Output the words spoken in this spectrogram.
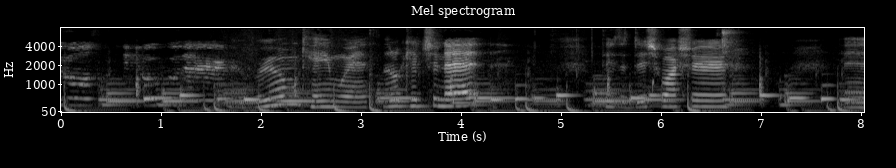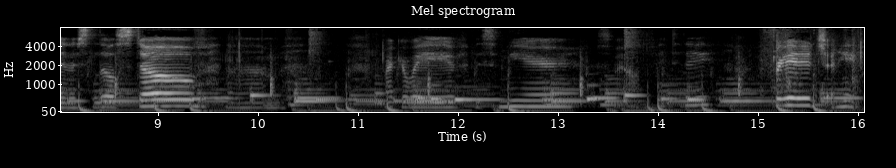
The room came with little kitchenette. There's a dishwasher and this little stove, um, microwave, this mirror. This is my outfit today. Fridge. I need,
